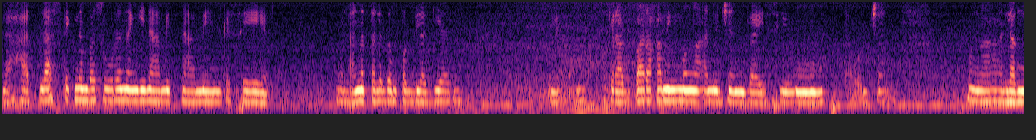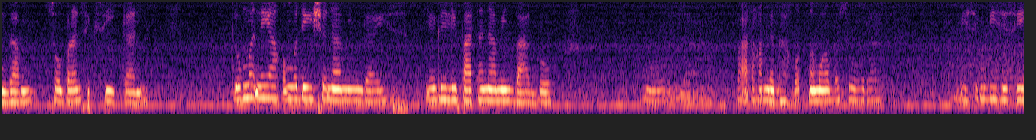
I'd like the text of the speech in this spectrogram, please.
Lahat. Plastic ng basura na ang ginamit namin kasi wala na talagang paglagyan. Yan. Grabe, para kaming mga ano dyan, guys, yung tawag dyan. Mga langgam. Sobrang siksikan. Luma na yung accommodation namin, guys. Yung lilipatan namin bago. Para kami naghakot ng mga basura. Bising-busy si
